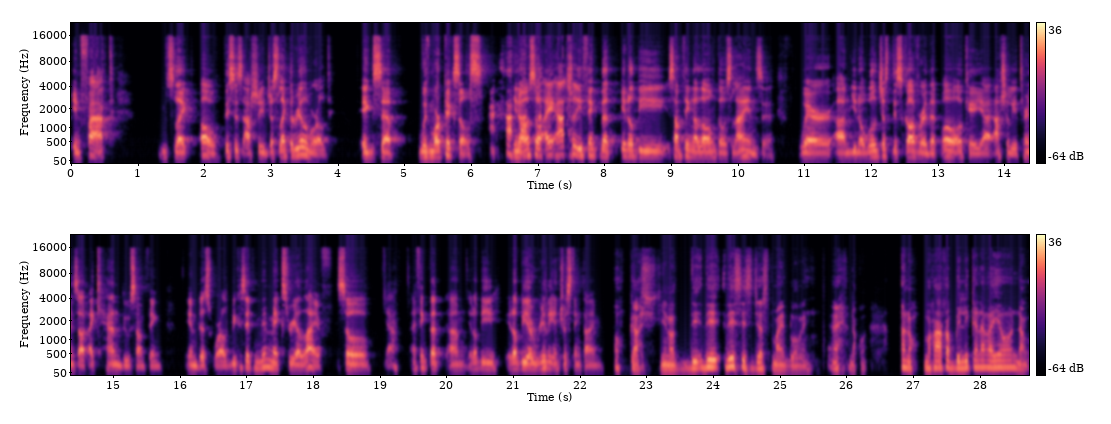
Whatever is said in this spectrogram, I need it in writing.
in fact, it's like, oh, this is actually just like the real world, except with more pixels. You know, so I actually think that it'll be something along those lines. Uh, where um, you know we'll just discover that oh okay yeah actually it turns out i can do something in this world because it mimics real life. So yeah, I think that um, it'll be it'll be a really interesting time. Oh gosh, you know, the, the, this is just mind blowing. Eh, nako. Ano, makakabili ka na ngayon ng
